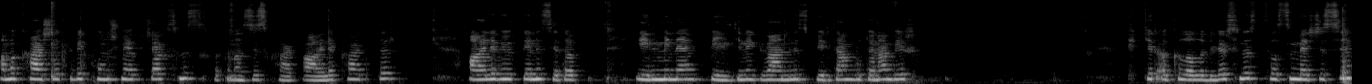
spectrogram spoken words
Ama karşılıklı bir konuşma yapacaksınız. Bakın aziz kart aile kartıdır. Aile büyükleriniz ya da ilmine, bilgine güvendiğiniz birden bu dönem bir fikir akıl alabilirsiniz. Tılsım beşlisi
